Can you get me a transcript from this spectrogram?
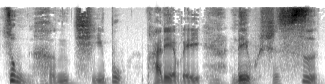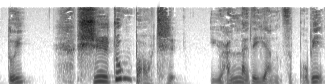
纵横齐布，排列为六十四堆，始终保持原来的样子不变。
